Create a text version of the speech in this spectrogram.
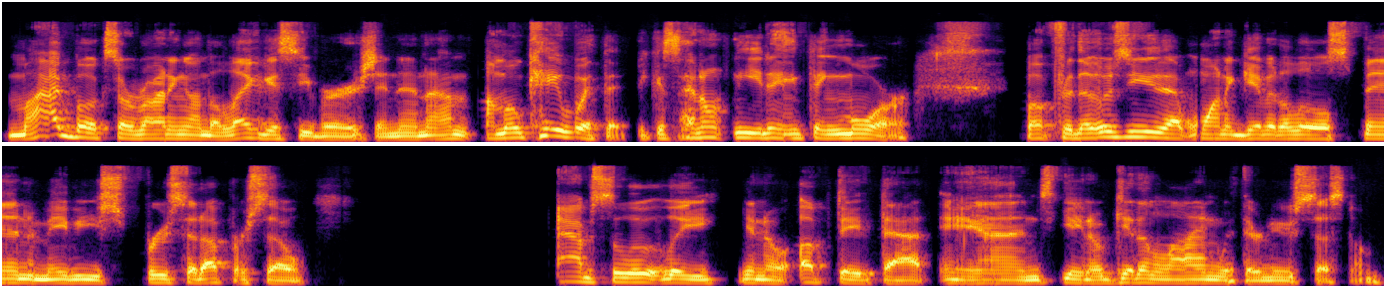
my books are running on the legacy version and I'm I'm okay with it because I don't need anything more. But for those of you that want to give it a little spin and maybe spruce it up or so, absolutely you know update that and you know get in line with their new system.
